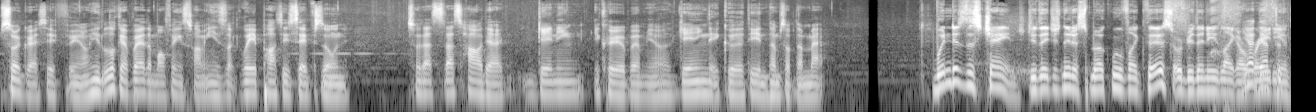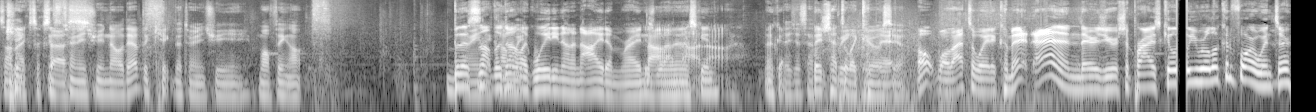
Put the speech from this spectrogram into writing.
so aggressive. You know, he look at where the Morphling is farming. He's like way past his safe zone. So that's that's how they're gaining equilibrium. You know, gaining the equality in terms of the map. When does this change? Do they just need a smoke move like this, or do they need like a Yeah, they have to radiance on kick X success? 23. No, they have to kick the 23 Morphling up. But that's I mean, not they they're can't wait. like waiting on an item, right? Is what I'm nah, asking. nah. Okay. They just have they to just have to like commit. kills, yeah. Oh well, that's a way to commit. And there's your surprise kill you were looking for, Winter.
